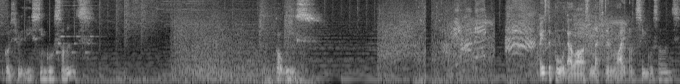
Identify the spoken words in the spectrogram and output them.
We'll go through the single summons. Got Whis. I used to pull LRs left and right on single summons.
